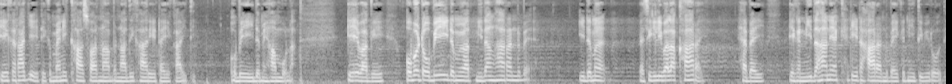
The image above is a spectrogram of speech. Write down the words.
ඒක රජයට එක මැනික් හාස්වරණාබ නධිකාරයට එක අයිති. ඔබේ ඉඩම හම්බුණත්. ඒ වගේ ඔබට ඔබේ ඉඩමවත් නිදංහාරන්න බෑ. ඉඩම වැසිකිලි බලක් හාරයි. හැබැයි එක නිධානයක් හැටියට හාරන්න බැයික නීති විරෝධි.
